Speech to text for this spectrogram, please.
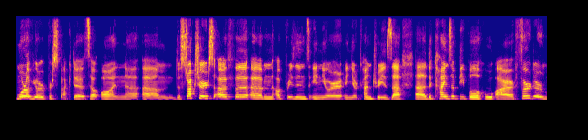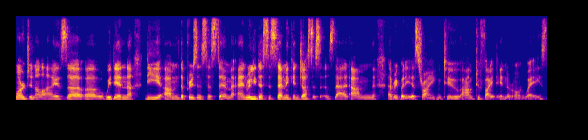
more of your perspectives on uh, um, the structures of uh, um, of prisons in your in your countries, uh, uh the kinds of people who are further marginalized uh, uh, within the um, the prison system, and really the systemic injustices that um, everybody is trying to um, to fight in their own ways.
